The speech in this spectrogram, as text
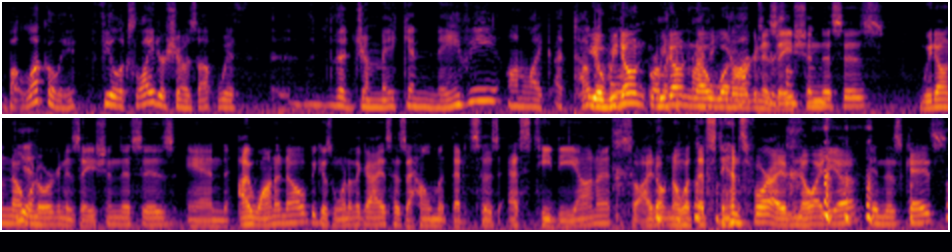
But luckily, Felix Leiter shows up with the Jamaican Navy on like a tugboat. Yeah, we don't we like, don't know what organization this is. We don't know what organization this is, and I want to know because one of the guys has a helmet that says STD on it, so I don't know what that stands for. I have no idea in this case.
